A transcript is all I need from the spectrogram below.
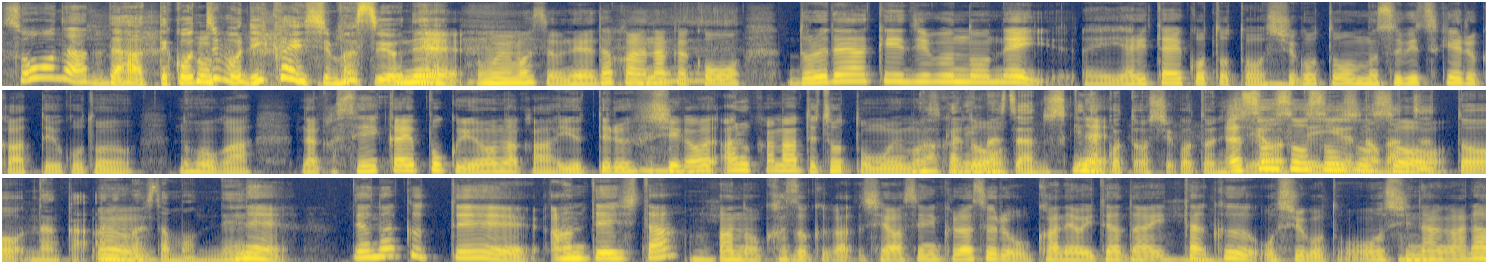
そうなんだってこっちも理解しますよね。ね、思いますよね。だからなんかこうどれだけ自分のねやりたいことと仕事を結びつけるかっていうことの方がなんか正解っぽく世の中言ってる節があるかなってちょっと思いますけど、うん、あの好きなことを仕事にしようっていうのがずっとなんかありましたもんね。ねじゃなくて安定した、あの家族が幸せに暮らせるお金をいただいたくお仕事をしながら、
